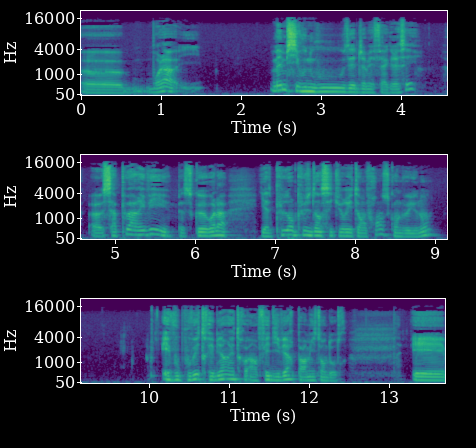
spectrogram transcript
voilà, même si vous ne vous êtes jamais fait agresser, ça peut arriver parce que voilà, il y a de plus en plus d'insécurité en France, qu'on le veuille ou non, et vous pouvez très bien être un fait divers parmi tant d'autres. Et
